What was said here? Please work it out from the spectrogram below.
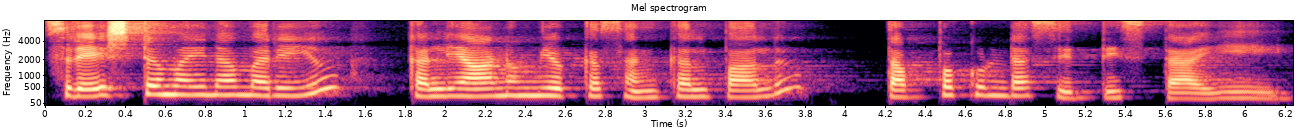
శ్రేష్టమైన మరియు కళ్యాణం యొక్క సంకల్పాలు తప్పకుండా సిద్ధిస్తాయి.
